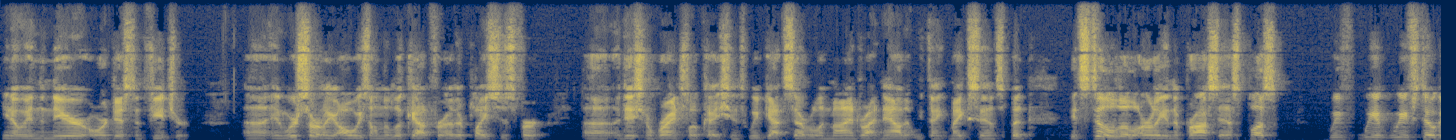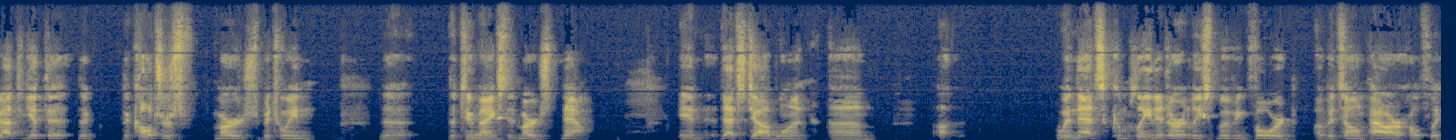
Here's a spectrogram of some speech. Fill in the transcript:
you know, in the near or distant future. Uh, and we're certainly always on the lookout for other places for uh, additional branch locations. We've got several in mind right now that we think make sense, but it's still a little early in the process. Plus, we've we, have we have still got to get the, the, the cultures merged between the the two yeah. banks that merged now, and that's job one. Um, uh, when that's completed, or at least moving forward of its own power, hopefully,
